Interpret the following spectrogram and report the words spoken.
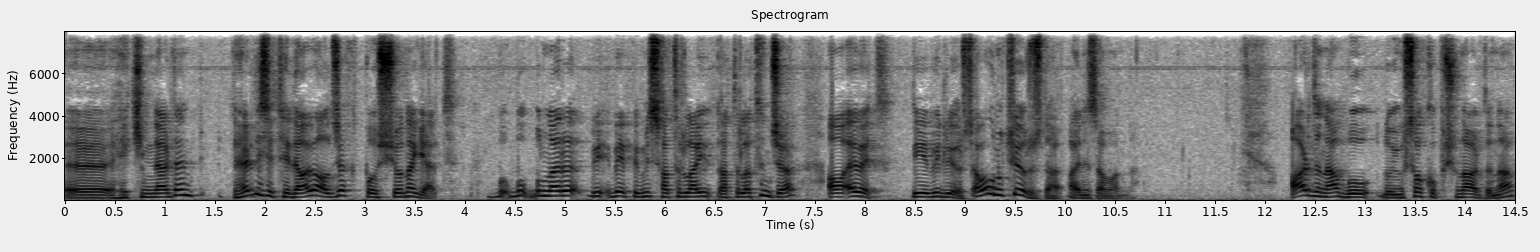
e, hekimlerden neredeyse tedavi alacak pozisyona geldi. Bu, bu, bunları hepimiz hatırlay, hatırlatınca aa evet diyebiliyoruz ama unutuyoruz da aynı zamanda. Ardına bu duygusal kopuşun ardına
